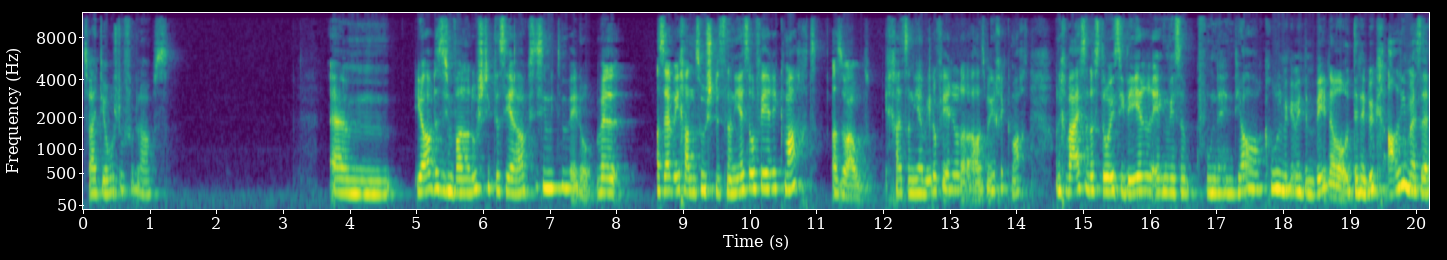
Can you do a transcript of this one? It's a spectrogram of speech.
Zweite Oberstufe, glaube ich. Ähm, ja, das ist im Fall noch lustig, dass ihr auch sind mit dem Velo. Weil, also eben, ich habe sonst jetzt noch nie so Ferien gemacht. Also auch, ich habe jetzt noch nie eine Veloferie oder alles mögliche gemacht. Und ich weiss noch, dass da unsere Lehrer irgendwie so gefunden haben, ja, cool, wir gehen mit dem Velo. Und dann haben wirklich alle müssen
